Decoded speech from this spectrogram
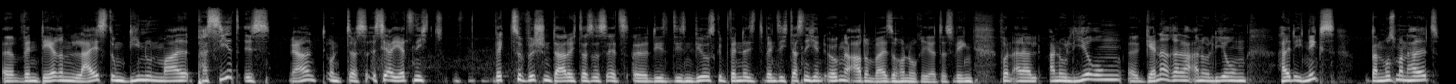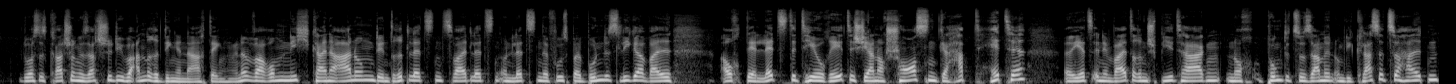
äh, wenn deren Leistung, die nun mal passiert ist, ja, und das ist ja jetzt nicht wegzuwischen dadurch, dass es jetzt äh, die, diesen Virus gibt, wenn, wenn sich das nicht in irgendeiner Art und Weise honoriert. Deswegen von einer Annullierung, äh, genereller Annullierung halte ich nichts dann muss man halt, du hast es gerade schon gesagt, Stüdi, über andere Dinge nachdenken. Ne? Warum nicht, keine Ahnung, den drittletzten, zweitletzten und letzten der Fußball-Bundesliga, weil auch der letzte theoretisch ja noch Chancen gehabt hätte, äh, jetzt in den weiteren Spieltagen noch Punkte zu sammeln, um die Klasse zu halten.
